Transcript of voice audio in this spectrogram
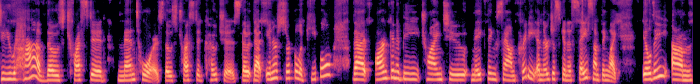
do you have those trusted mentors, those trusted coaches, that inner circle of people that aren't going to be trying to make things sound pretty and they're just going to say something like, Ildi, um,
